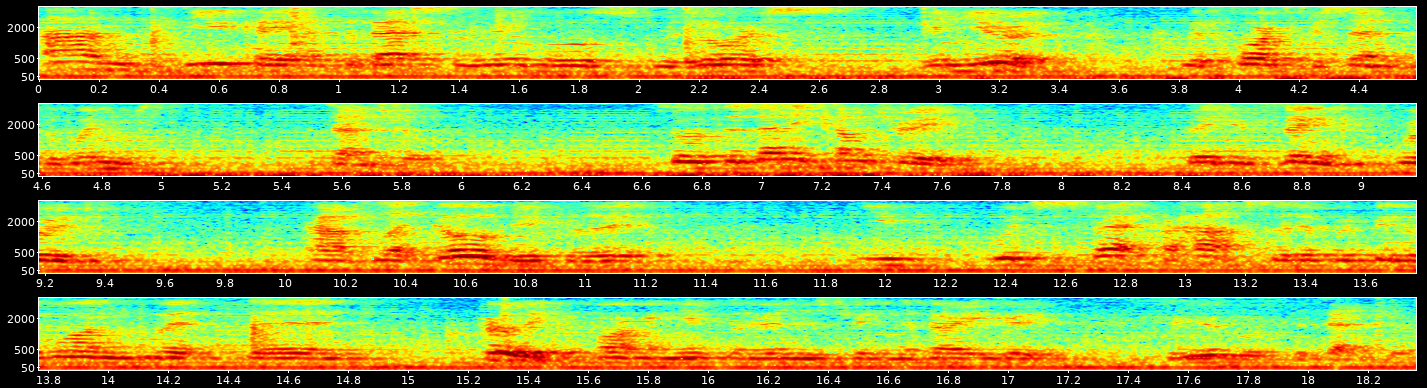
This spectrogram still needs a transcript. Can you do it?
And the UK has the best renewables resource in Europe, with 40% of the wind potential. So if there's any country that you think would perhaps let go of nuclear, you would suspect perhaps that it would be the one with the poorly performing nuclear industry and the very good renewables potential.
